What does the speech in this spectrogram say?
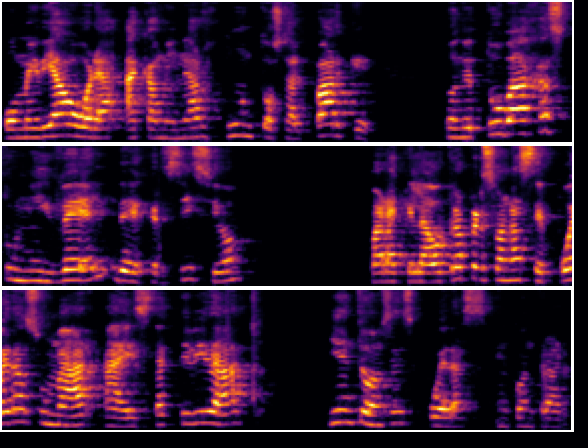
o media hora a caminar juntos al parque? Donde tú bajas tu nivel de ejercicio para que la otra persona se pueda sumar a esta actividad y entonces puedas encontrar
